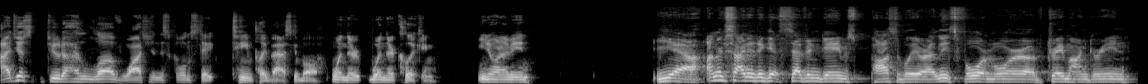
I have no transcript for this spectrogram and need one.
I just, dude, I love watching this Golden State team play basketball when they're when they're clicking. You know what I mean? Yeah, I'm excited to get seven games, possibly, or at least four more of Draymond Green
